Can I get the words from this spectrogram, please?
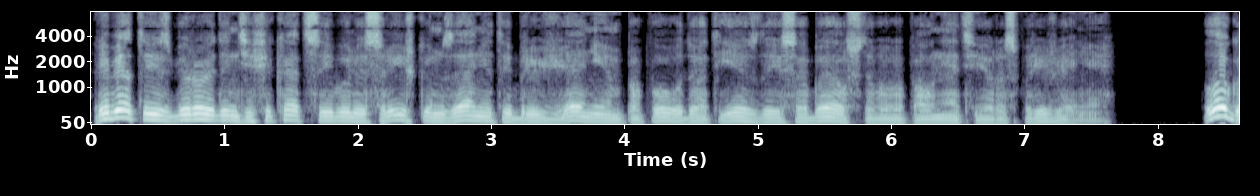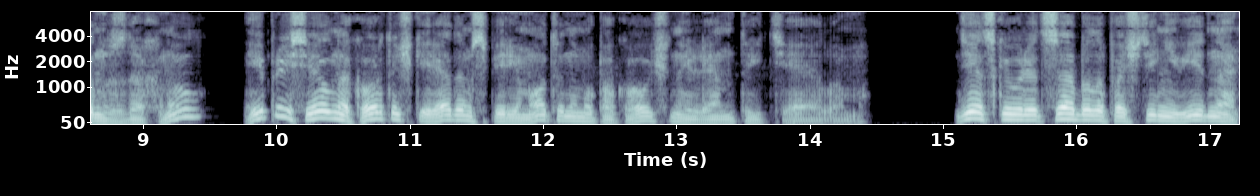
Ребята из бюро идентификации были слишком заняты брюзжанием по поводу отъезда Исабел, чтобы выполнять ее распоряжение. Логан вздохнул и присел на корточки рядом с перемотанным упаковочной лентой телом. Детского лица было почти не видно,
